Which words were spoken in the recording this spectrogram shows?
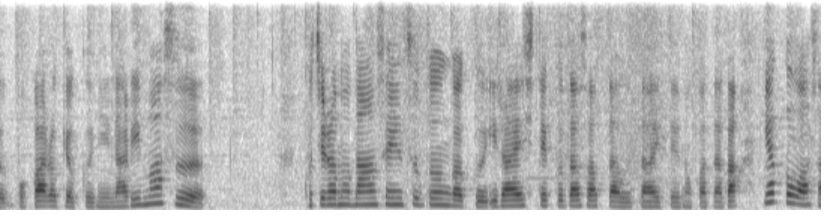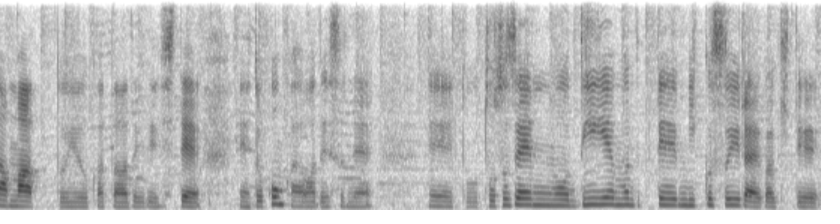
うボカロ曲になります。こちらのナンセンス文学依頼してくださった歌い手の方がヤクワ様という方ででして、えー、と今回はですねえーと、突然の DM でミックス依頼が来て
